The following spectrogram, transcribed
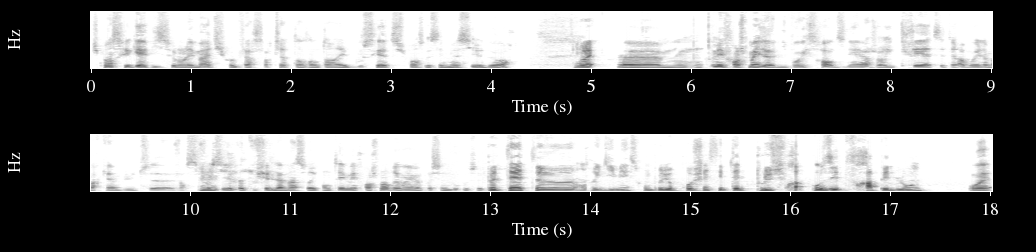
Je pense que Gavi, selon les matchs, il faut le faire sortir de temps en temps. Et Busquets, je pense que c'est mieux s'il est dehors. Ouais. Euh, mais franchement, il a un niveau extraordinaire. Genre, il crée, etc. Bon, il a marqué un but. euh, genre, si Mm. s'il n'a pas touché de la main, ça aurait compté. Mais franchement, vraiment, il m'impressionne beaucoup. Peut-être, euh, entre guillemets, ce qu'on peut lui reprocher, c'est peut-être plus fra- oser de frapper de loin. Ouais.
